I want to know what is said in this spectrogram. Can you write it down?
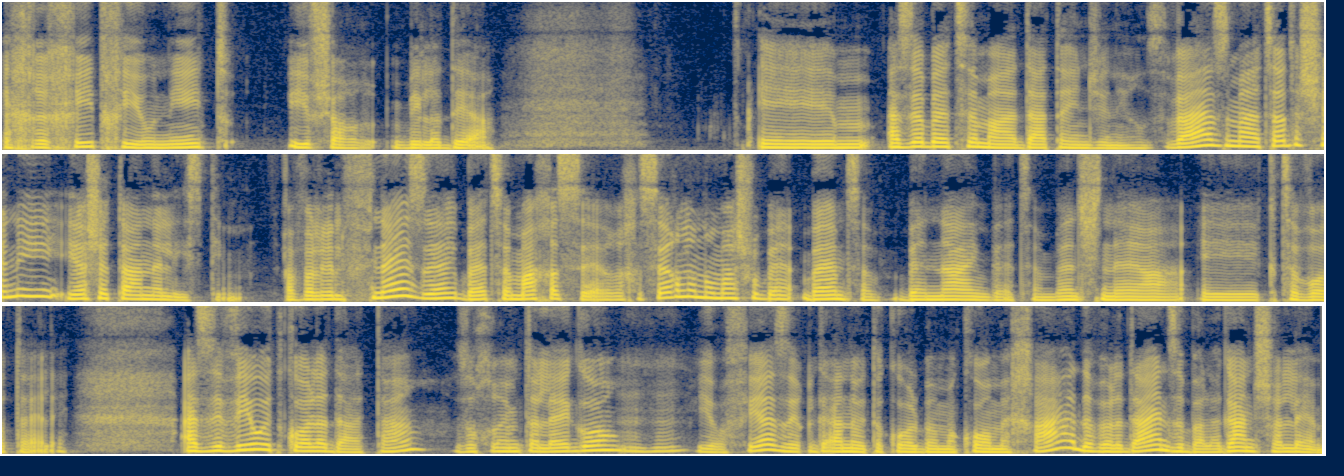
הכרחית, חיונית, אי אפשר בלעדיה. אמ, אז זה בעצם ה data engineers, ואז מהצד השני יש את האנליסטים, אבל לפני זה בעצם מה חסר? חסר לנו משהו באמצע, ביניים בעצם, בין שני הקצוות האלה. אז הביאו את כל הדאטה, זוכרים את הלגו? Mm-hmm. יופי, אז ארגנו את הכל במקום אחד, אבל עדיין זה בלאגן שלם.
